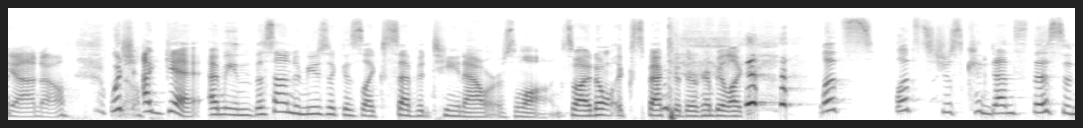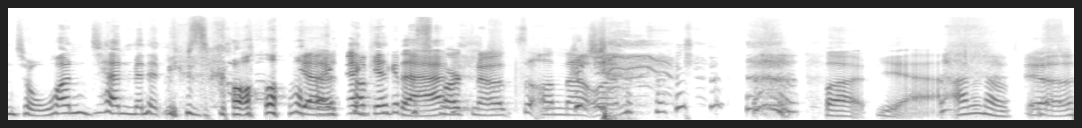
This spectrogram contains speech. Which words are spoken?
Yeah, no. Which No. I get. I mean, The Sound of Music is like 17 hours long. So I don't expect that they're going to be like, let's let's just condense this into one 10 minute musical. Yeah, Like, I get get that. the spark notes on that one. but yeah, I don't know. Yeah.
